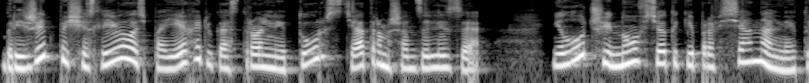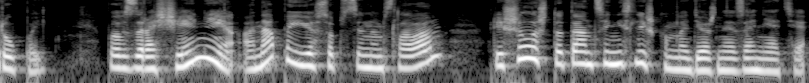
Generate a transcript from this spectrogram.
Брижит посчастливилась поехать в гастрольный тур с театром Шанзелизе. Не лучшей, но все-таки профессиональной труппой. По возвращении она, по ее собственным словам, решила, что танцы не слишком надежное занятие,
